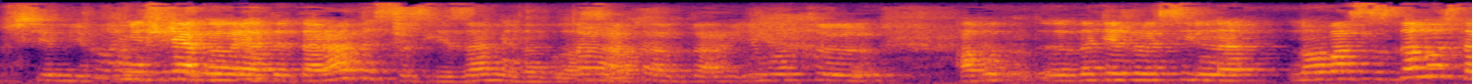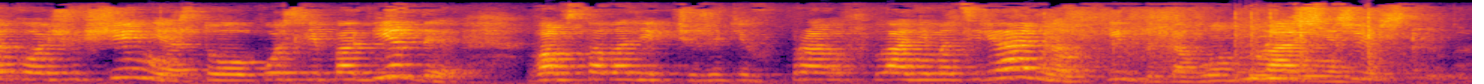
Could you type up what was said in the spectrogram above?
в семьях. Ну, не зря говорят, это радость со слезами на Да, глазах. да, да. И вот э, А вот, э, Надежда Васильевна, но у вас создалось такое ощущение, что после победы вам стало легче жить и в, в плане материальном, и в бытовом ну, плане? естественно.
